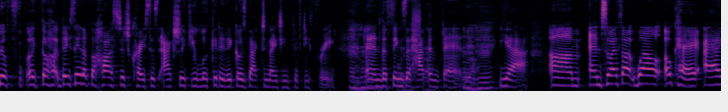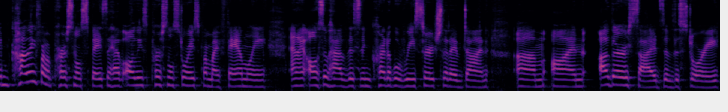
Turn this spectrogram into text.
bef- Like the, they say that the hostage crisis, actually, if you look at it, it goes back to 1953 and the things that happened then. Yeah. Um, and so I thought, well, okay, I'm coming from a personal space. I have all these personal stories from my family, and I also have this incredible research that I've done um, on other sides of the story.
